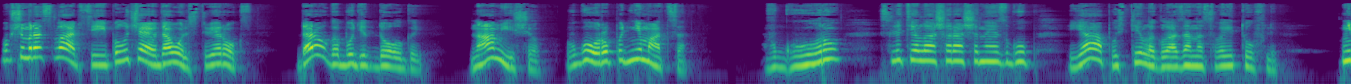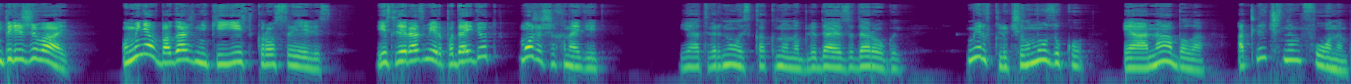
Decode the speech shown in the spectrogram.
В общем, расслабься и получай удовольствие, Рокс. Дорога будет долгой. Нам еще в гору подниматься. В гору? Слетела ошарашенная с губ. Я опустила глаза на свои туфли. Не переживай. У меня в багажнике есть кроссы Элис. Если размер подойдет, можешь их надеть. Я отвернулась к окну, наблюдая за дорогой. Мир включил музыку, и она была отличным фоном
